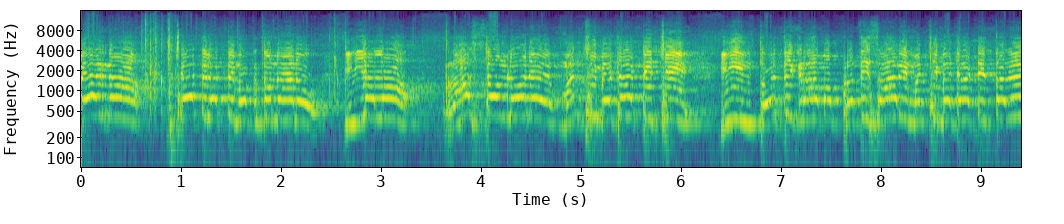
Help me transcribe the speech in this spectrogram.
పేరున చేతులెత్తి మొక్కుతున్నాను ఇయ్యాల రాష్ట్రంలోనే మంచి మెజార్టీ ఇచ్చి ఈ తొర్తి గ్రామం ప్రతిసారి మంచి మెజార్టీ ఇస్తుంది.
